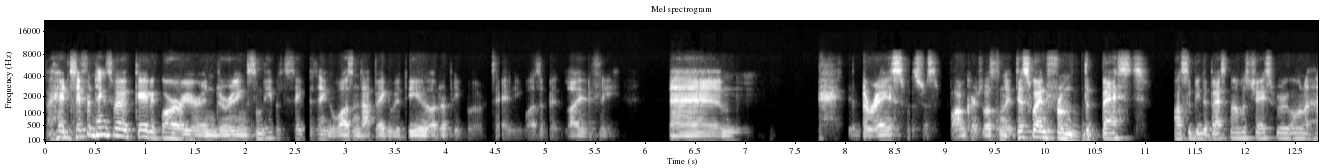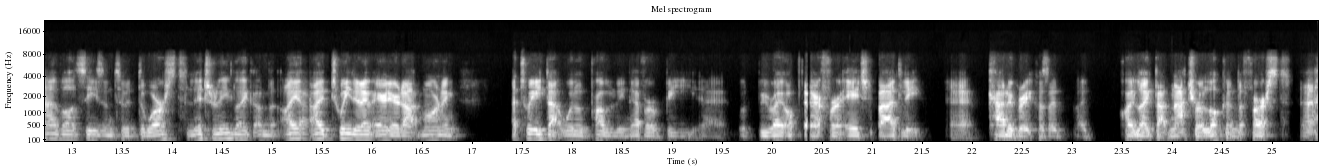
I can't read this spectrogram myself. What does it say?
I heard different things about Gaelic Warrior in the ring. Some people seem to think it wasn't that big of a deal. Other people would say he was a bit lively. Um, the race was just bonkers, wasn't it? This went from the best, possibly the best novice chase we were going to have all season to the worst, literally. Like um, I, I tweeted out earlier that morning a tweet that will probably never be uh, would be right up there for aged badly uh, category because I, I quite like that natural look in the first. Uh,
